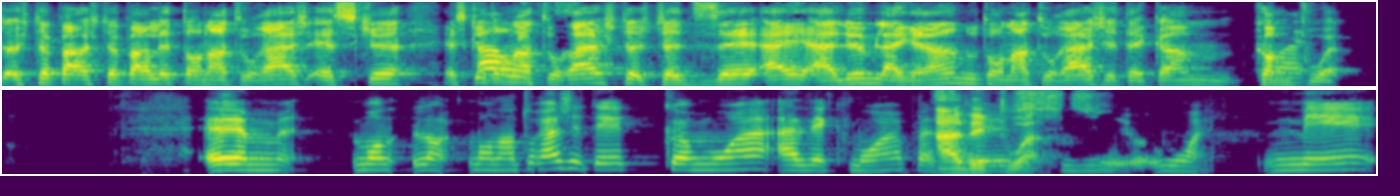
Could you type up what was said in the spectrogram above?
je, te, parlais de ton entourage. Est-ce que, est que ah ton entourage te, disait Hey, allume la grande ou ton entourage était comme, comme toi? mon, entourage était comme moi, avec moi. Parce avec toi. ouais. Mais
